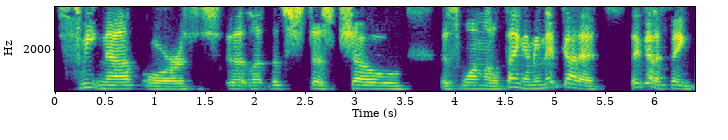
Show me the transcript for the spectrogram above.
sweeten up or uh, let, us just show this one little thing. I mean, they've got to, they've got to think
